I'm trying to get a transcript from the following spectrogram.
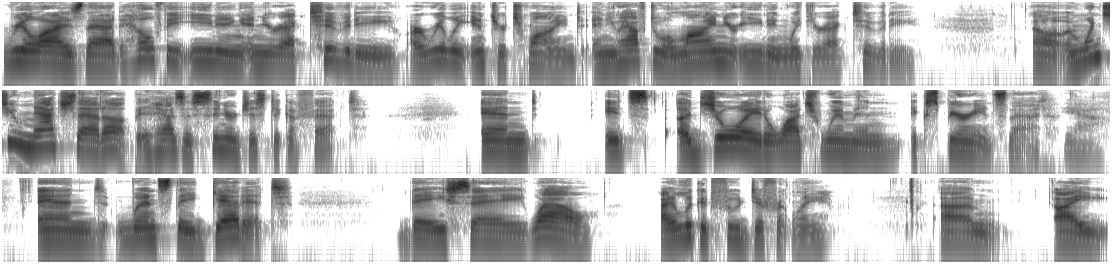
realize that healthy eating and your activity are really intertwined, and you have to align your eating with your activity. Uh, and once you match that up, it has a synergistic effect. And it's a joy to watch women experience that. Yeah. And once they get it, they say, wow, I look at food differently. Um, I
